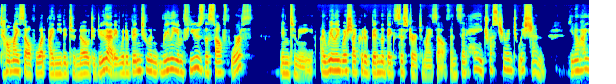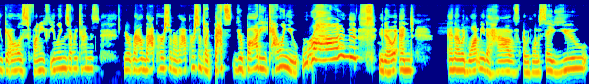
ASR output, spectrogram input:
tell myself what I needed to know to do that, it would have been to really infuse the self worth into me. I really wish I could have been the big sister to myself and said, Hey, trust your intuition. You know how you get all this funny feelings every time this you're around that person or that person? Like that's your body telling you, run, you know, and and I would want me to have, I would want to say, you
